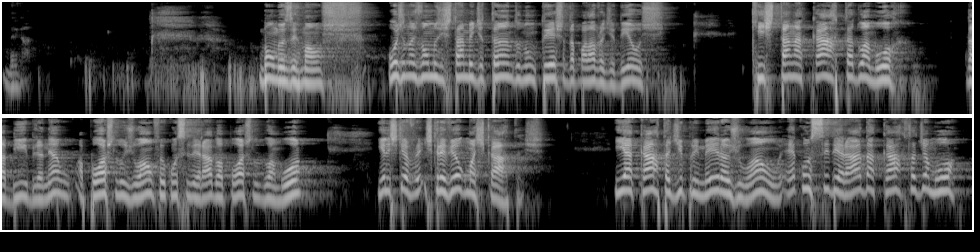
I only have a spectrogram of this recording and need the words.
Obrigado. Bom, meus irmãos, hoje nós vamos estar meditando num texto da palavra de Deus que está na carta do amor da Bíblia, né? O apóstolo João foi considerado o apóstolo do amor e ele escreveu algumas cartas. E a carta de 1 João é considerada a carta de amor,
